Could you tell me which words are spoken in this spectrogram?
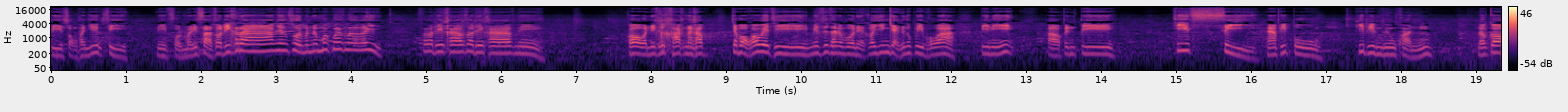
ปี 2024 นี่ฝนมาริสาสวัสดีครับ ยังสวยเหมือนเดิมมากๆเลย สวัสดีครับ สวัสดีครับนี่ ก็วันนี้คือคักนะครับ จะบอกว่าเวทีมิสซิสไทยแลนด์เนี่ยก็ยิ่งใหญ่ขึ้นทุกปี เพราะว่าปีนี้เป็นปีที่สี่นะพี่ปู พี่พิมพ์พิมพ์ขวัญ แล้วก็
